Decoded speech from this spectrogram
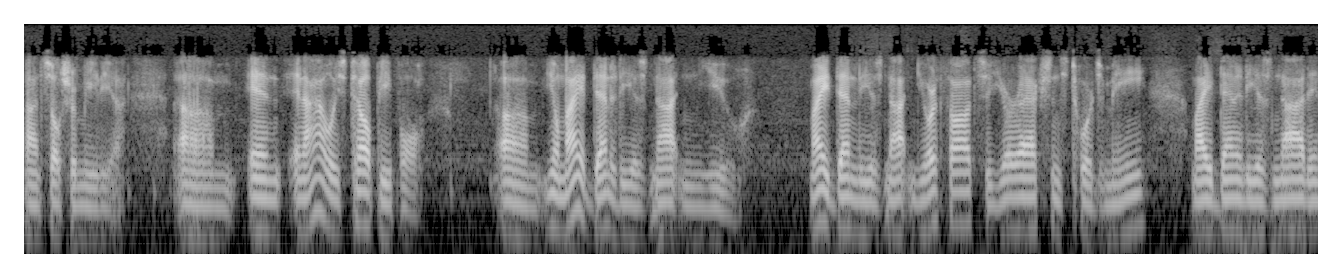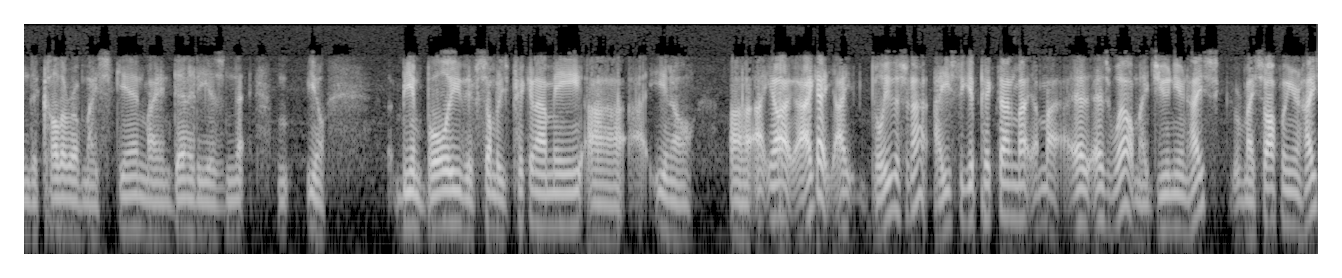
on social media. Um, and and I always tell people, um, you know, my identity is not in you. My identity is not in your thoughts or your actions towards me. My identity is not in the color of my skin. My identity is, not, you know, being bullied. If somebody's picking on me, uh, you know, uh, I, you know, I, I got. I believe this or not, I used to get picked on my, my as, as well. My junior in high school, my sophomore year in high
